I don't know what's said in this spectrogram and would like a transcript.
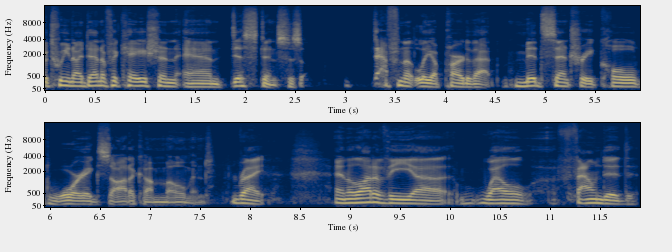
between identification and distance is definitely a part of that mid century Cold War exotica moment. Right. And a lot of the uh, well founded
